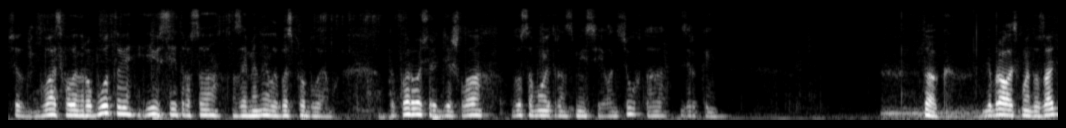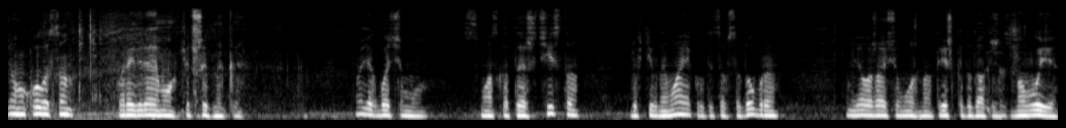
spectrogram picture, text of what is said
Ще 20 хвилин роботи і всі троса замінили без проблем. Тепер очередь дійшла до самої трансмісії, ланцюг та зірки. Так, дібрались ми до заднього колеса, перевіряємо підшипники. Ну, як бачимо, смазка теж чиста, люфтів немає, крутиться все добре. Ну, я вважаю, що можна трішки додати Щас. нової,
